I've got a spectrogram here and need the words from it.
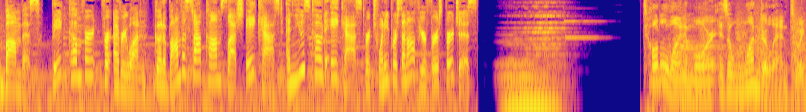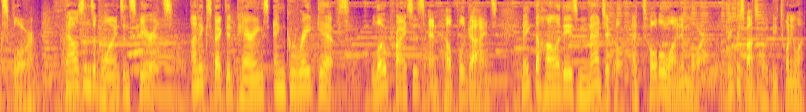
Bombas. Big comfort for everyone. Go to bombas.com slash ACAST and use code ACAST for 20% off your first purchase. Total Wine and More is a wonderland to explore. Thousands of wines and spirits, unexpected pairings, and great gifts. Low prices and helpful guides make the holidays magical at Total Wine and More. Drink responsibly. Be 21.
